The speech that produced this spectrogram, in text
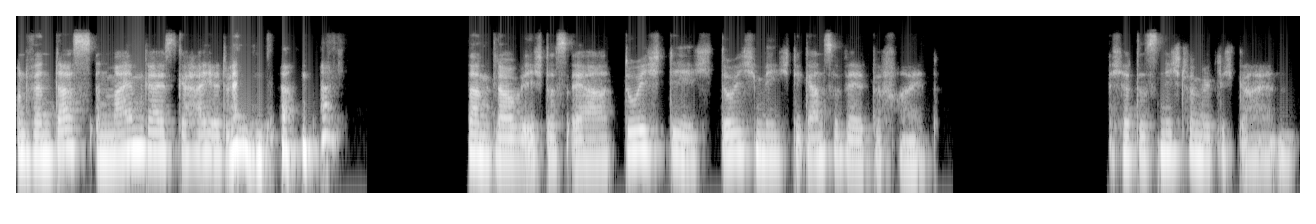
Und wenn das in meinem Geist geheilt werden kann, dann glaube ich, dass er durch dich, durch mich die ganze Welt befreit. Ich hätte es nicht für möglich gehalten.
